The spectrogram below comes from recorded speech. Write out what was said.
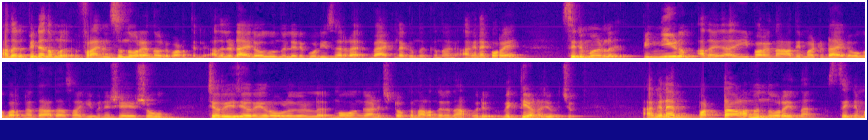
അത് പിന്നെ നമ്മൾ ഫ്രണ്ട്സ് എന്ന് പറയുന്ന ഒരു പടത്തിൽ അതിൽ ഡയലോഗ് ഒന്നുമില്ല ഒരു പോലീസുകാരുടെ ബാക്കിലൊക്കെ നിൽക്കുന്ന അങ്ങനെ കുറേ സിനിമകൾ പിന്നീടും അതായത് ഈ പറയുന്ന ആദ്യമായിട്ട് ഡയലോഗ് പറഞ്ഞ ദാദാ സാഹിബിന് ശേഷവും ചെറിയ ചെറിയ റോളുകളിൽ മുഖം കാണിച്ചിട്ടൊക്കെ നടന്നിരുന്ന ഒരു വ്യക്തിയാണ് ചോദിച്ചു അങ്ങനെ പട്ടാളം എന്ന് പറയുന്ന സിനിമ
